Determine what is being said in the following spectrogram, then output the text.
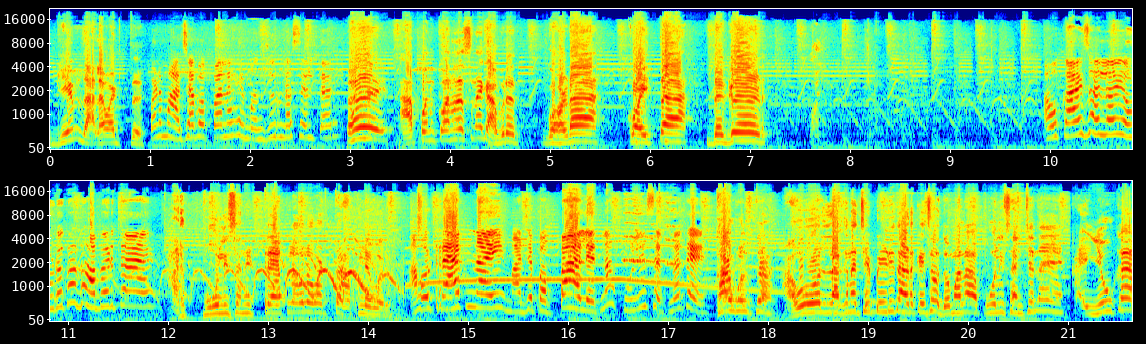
गेम झाला वाटतं. पण माझ्या पप्पांना हे मंजूर नसेल तर? अय, आपण कोणालाच नाही घाबरत. घोडा कोयता दगड. अहो काय झालं? एवढं का घाबरताय? अरे पोलिसांनी ट्रॅप लावला वाटतं आपल्यावर. अहो ट्रॅप नाही. माझे पप्पा आलेत ना पोलीस आहेत ना ते. काय बोलता? अहो लग्नाच्या बेडीत अडकायचं होतं मला पोलिसांच्या नाही. काय येऊ का?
